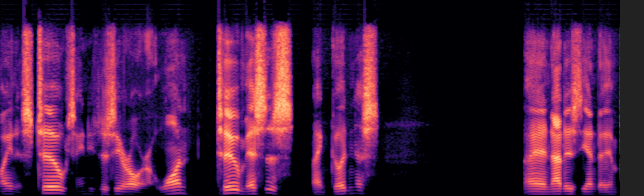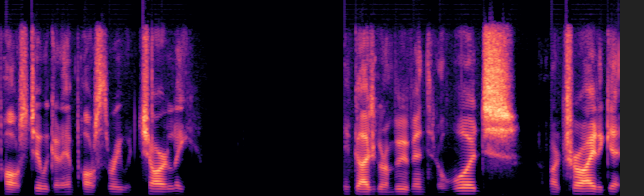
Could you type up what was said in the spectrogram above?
minus two. So he a zero or a one. Two misses. Thank goodness. And that is the end of Impulse 2. We got Impulse 3 with Charlie. These guys are going to move into the woods. I'm going to try to get...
